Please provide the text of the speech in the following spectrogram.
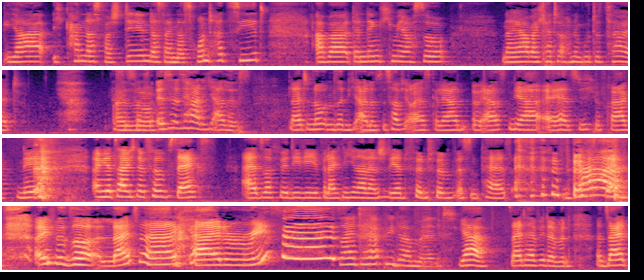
ja, ich kann das verstehen, dass einen das runterzieht, aber dann denke ich mir auch so, naja, aber ich hatte auch eine gute Zeit. Ja, es also. Ist es ist ja nicht alles. Leute, Noten sind nicht alles. Das habe ich auch erst gelernt im ersten Jahr. Er hat mich gefragt. Nee. Und jetzt habe ich eine 5, 6. Also für die, die vielleicht nicht in Holland studieren, 5-5 ist ein Pass. ja. Und ich bin so, Leute, kein Reset. Seid happy damit. Ja, seid happy damit. Und seid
